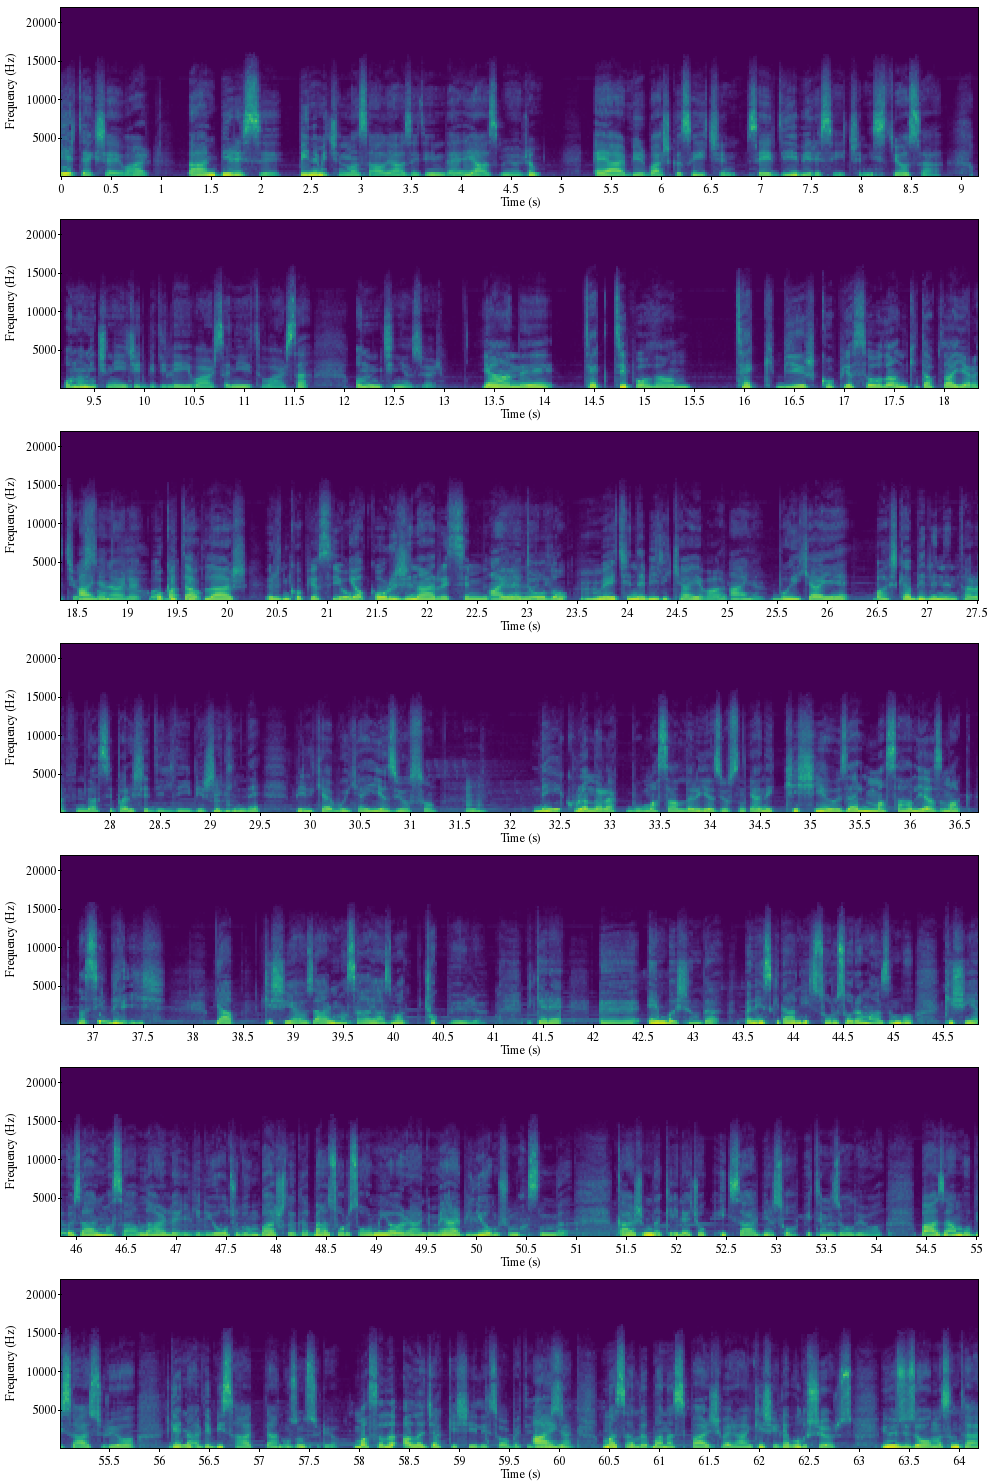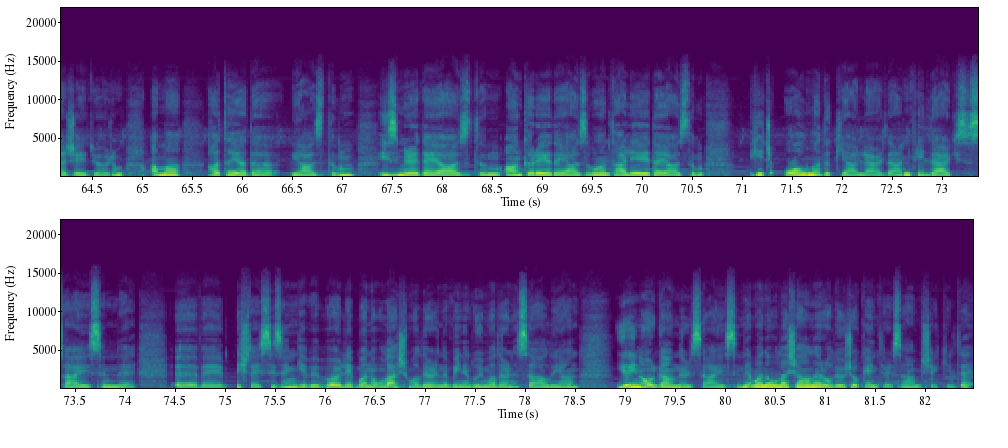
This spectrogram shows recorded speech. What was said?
Bir tek şey var. Ben birisi benim için masal yaz dediğinde yazmıyorum. Eğer bir başkası için, sevdiği birisi için istiyorsa, onun için iyicil bir dileği varsa, niyeti varsa onun için yazıyorum. Yani tek tip olan, tek bir kopyası olan kitaplar yaratıyorsun. Aynen öyle. O Ba- yok. kitaplar ürün kopyası yok. Yok. Orijinal resim e, Aynen öyle. dolu Hı hı. ve içinde bir hikaye var. Aynen. Bu hikaye başka birinin tarafından sipariş edildiği bir şekilde bir hikaye, bu hikayeyi yazıyorsun. Hı hı. Neyi kullanarak bu masalları yazıyorsun? Yani kişiye özel masal yazmak nasıl bir iş? Ya kişiye özel masal yazmak çok büyülü. Bir kere e, en başında ben eskiden hiç soru soramazdım. Bu kişiye özel masallarla ilgili yolculuğum başladı. Ben soru sormayı öğrendim. Meğer biliyormuşum aslında. Karşımdakiyle çok içsel bir sohbetimiz oluyor. Bazen bu bir saat sürüyor. Genelde bir saatten uzun sürüyor. Masalı alacak kişiyle sohbet ediyorsun. Aynen. Masalı bana sipariş veren kişiyle buluşuyoruz. Yüz yüze olmasını tercih ediyorum. Ama Hatay'a da yazdım, İzmir'e de yazdım, Ankara'ya da yazdım, Antalya'ya da yazdım. Hiç olmadık yerlerden Fil Dergisi sayesinde e, ve işte sizin gibi böyle bana ulaşmalarını, beni duymalarını sağlayan yayın organları sayesinde bana ulaşanlar oluyor çok enteresan bir şekilde.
